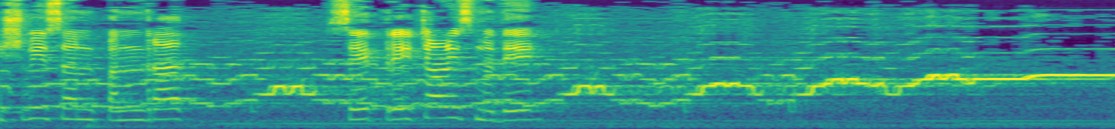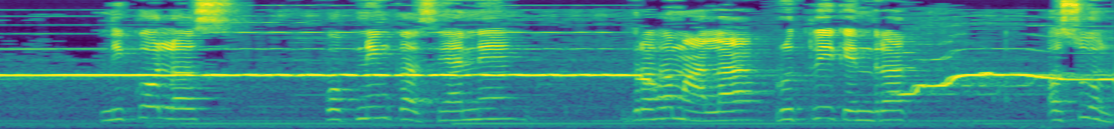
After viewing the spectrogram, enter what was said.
इसवी सन पंधरा से त्रेचाळीसमध्ये निकोलस कोपनिंकस याने ग्रहमाला पृथ्वी केंद्रात असून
